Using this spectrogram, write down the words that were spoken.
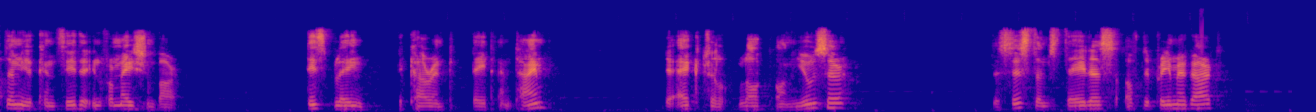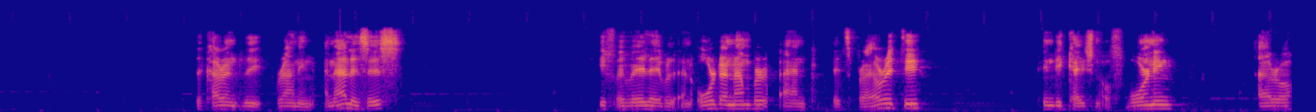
At the bottom you can see the information bar displaying the current date and time, the actual logged on user, the system status of the Premier Guard, the currently running analysis, if available an order number and its priority, indication of warning, error,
